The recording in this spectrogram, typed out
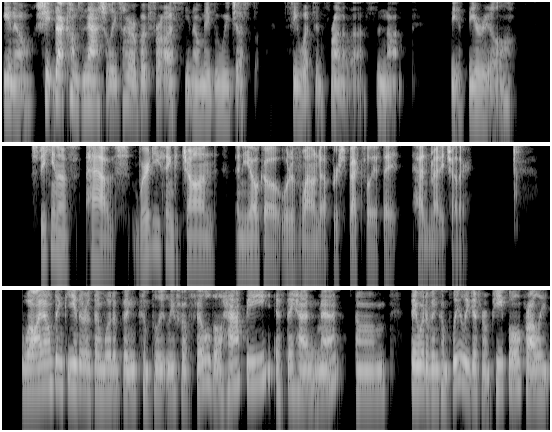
you know, she that comes naturally to her. But for us, you know, maybe we just see what's in front of us and not the ethereal. Speaking of halves, where do you think John and Yoko would have wound up respectfully if they hadn't met each other? Well, I don't think either of them would have been completely fulfilled or happy if they hadn't met. Um, they would have been completely different people, probably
